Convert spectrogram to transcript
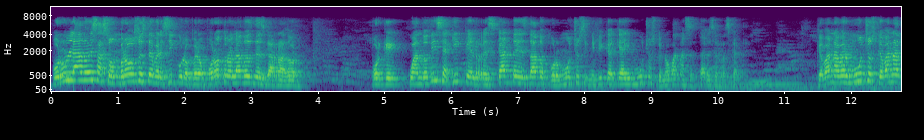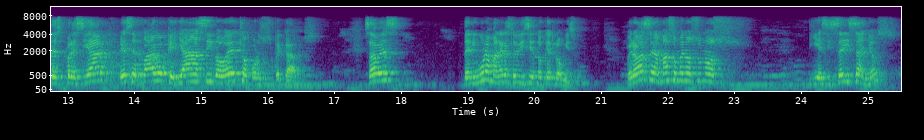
Por un lado es asombroso este versículo, pero por otro lado es desgarrador. Porque cuando dice aquí que el rescate es dado por muchos, significa que hay muchos que no van a aceptar ese rescate que van a haber muchos que van a despreciar ese pago que ya ha sido hecho por sus pecados. ¿Sabes? De ninguna manera estoy diciendo que es lo mismo. Pero hace más o menos unos 16 años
